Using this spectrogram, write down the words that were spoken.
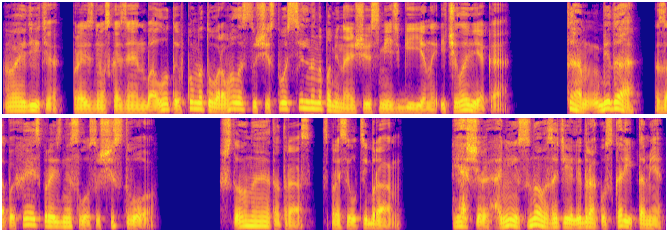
«Войдите», – произнес хозяин болот, и в комнату ворвалось существо, сильно напоминающее смесь гиены и человека. «Там беда», – запыхаясь, произнесло существо. «Что на этот раз?» – спросил Тибран. «Ящеры, они снова затеяли драку с кариптами».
